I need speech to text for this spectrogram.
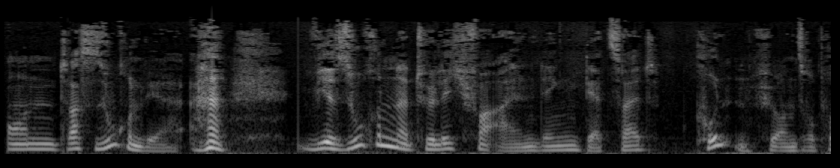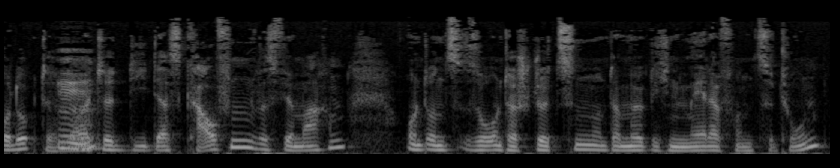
und was suchen wir? Wir suchen natürlich vor allen Dingen derzeit Kunden für unsere Produkte. Mhm. Leute, die das kaufen, was wir machen und uns so unterstützen und ermöglichen, mehr davon zu tun.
